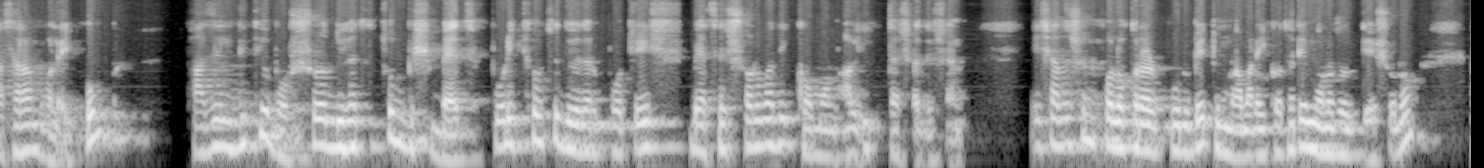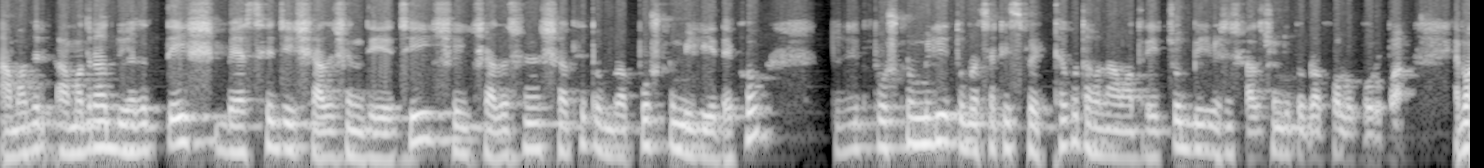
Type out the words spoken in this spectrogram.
আসসালামু আলাইকুম। ফাজিল দ্বিতীয় বর্ষ, দুই হাজার চব্বিশ ব্যাচ, পরীক্ষা হচ্ছে দুই হাজার পঁচিশ ব্যাচের সর্বাধিক কমন আল ইফতার সাজেশন। এই সাজেশন ফলো করার পূর্বে তোমরা আমার এই কথাটি মনোযোগ দিয়ে শোনো। আমাদের, আমরা দুই হাজার তেইশ ব্যাচে যে সাজেশন দিয়েছি, সেই সাজেশনের সাথে তোমরা প্রশ্ন মিলিয়ে দেখো। যদি প্রশ্ন মিলিয়ে তোমরা স্যাটিসফাইড থাকো, তাহলে আমাদের এই চব্বিশ ব্যাচের সাজেশনটি তোমরা ফলো করবা। এবং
